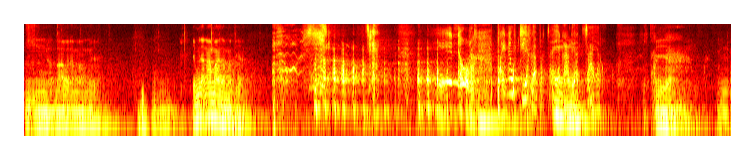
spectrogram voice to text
Hmm, nggak tahu namamu ya Hmm. ya minta nama sama dia Ini orang apa ini dia nggak percaya nggak lihat saya. Minta iya iya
